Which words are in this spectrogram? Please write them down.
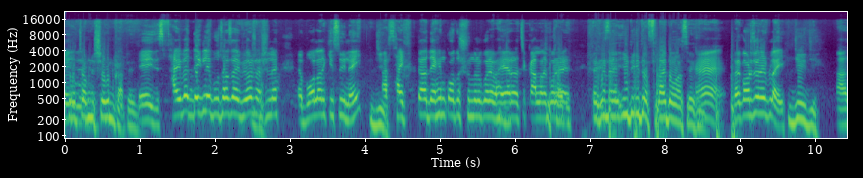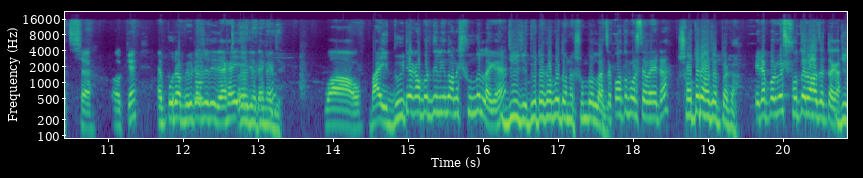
এই হচ্ছে আপনি সেগুন কাঠ এই যে। এই ফাইবার দেখলে বোঝা যায় ভিউয়ার্স আসলে বলার কিছুই নাই। আর সাইডটা দেখেন কত সুন্দর করে ভাইয়ার হচ্ছে কালার করে এখানে ঈদ ঈদ ফ্লাই দেওয়া আছে এখানে। হ্যাঁ ভাই গর্জনের প্লাই জি জি। আচ্ছা। ওকে পুরো ভিউটা যদি দেখাই এই যে দেখেন। ওয়াও ভাই দুইটা কাপড় দিলে কিন্তু অনেক সুন্দর লাগে হ্যাঁ? জি জি দুইটা কাপড় অনেক সুন্দর লাগে। আচ্ছা কত পড়ছে ভাই এটা? সতেরো হাজার টাকা। এটা পড়বে সতেরো হাজার টাকা। জি,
